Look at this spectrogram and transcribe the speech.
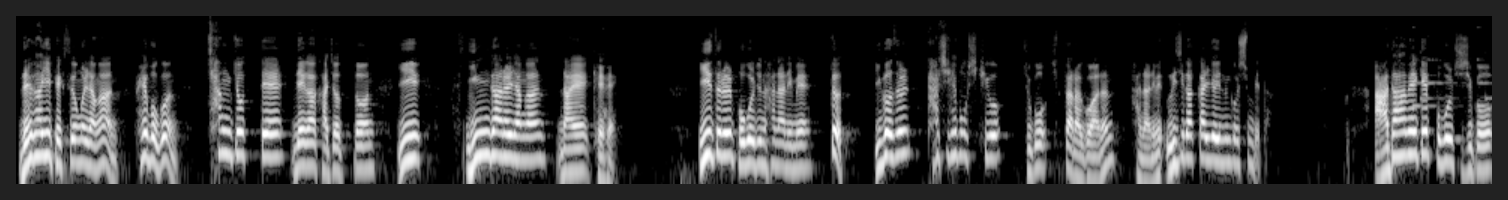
내가 이 백성을 향한 회복은 창조 때 내가 가졌던 이 인간을 향한 나의 계획, 이들을 복을 준 하나님의 뜻, 이것을 다시 회복시키고 주고 싶다라고 하는 하나님의 의지가 깔려 있는 것입니다. 아담에게 복을 주시고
